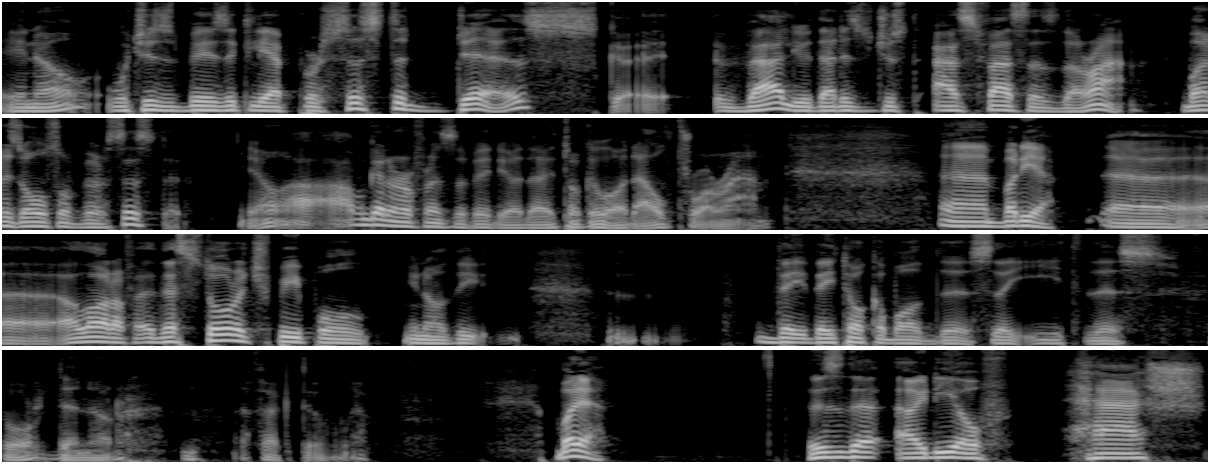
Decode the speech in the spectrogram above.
you know, which is basically a persisted disk uh, value that is just as fast as the RAM, but is also persisted. You know, I, am going to reference the video that I talk about Ultra RAM. Uh, but yeah, uh, a lot of the storage people, you know, the they they talk about this, they eat this for dinner, effectively. But yeah, this is the idea of hash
